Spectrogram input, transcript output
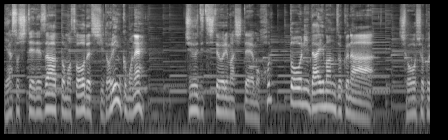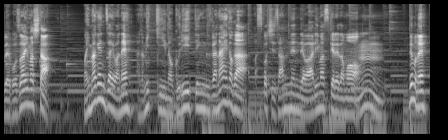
いやそしてデザートもそうですしドリンクもね充実しておりましてもう本当に大満足な朝食でございました、まあ、今現在はねあのミッキーのグリーティングがないのが、まあ少し残念ではありますけれども、うん。でもね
